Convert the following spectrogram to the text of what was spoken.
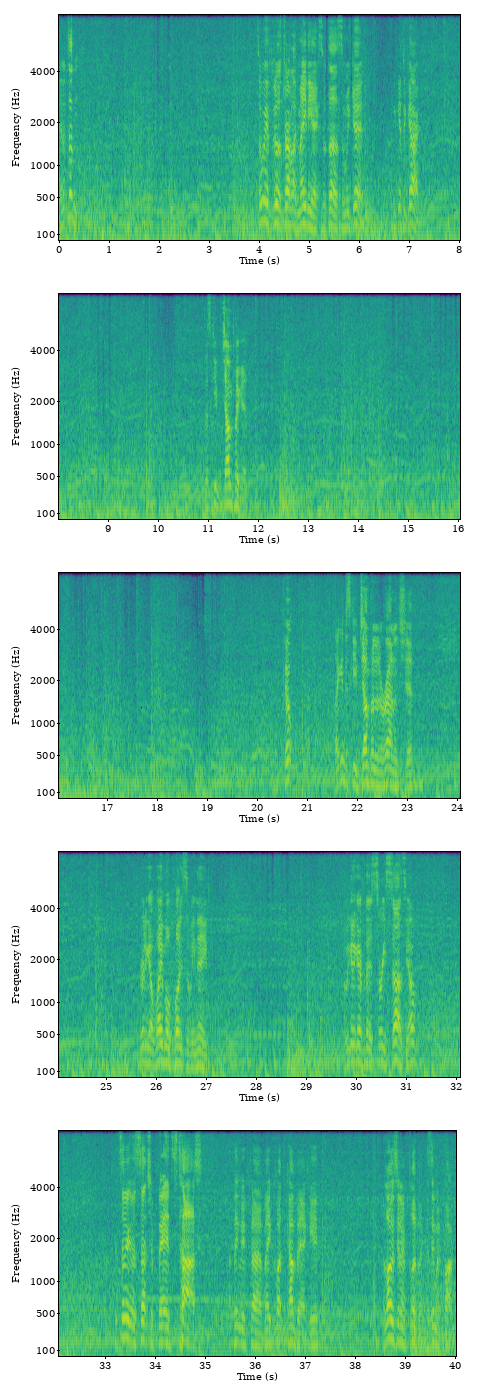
and it didn't. So all we have to do is drive like maniacs with this, and we're good. We're good to go. Just keep jumping it. I can just keep jumping it around and shit. We've already got way more points than we need. Are we gonna go for those three stars, yo? Considering it was such a bad start, I think we've uh, made quite the comeback here. As long as we don't flip it, because then we're fucked.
